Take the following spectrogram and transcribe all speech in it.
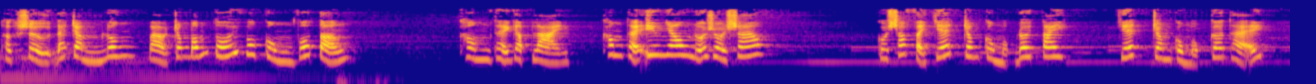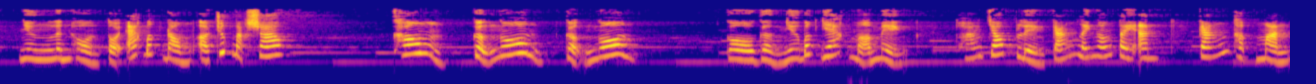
thật sự đã trầm luân vào trong bóng tối vô cùng vô tận. Không thể gặp lại, không thể yêu nhau nữa rồi sao? Cô sắp phải chết trong cùng một đôi tay, chết trong cùng một cơ thể. Nhưng linh hồn tội ác bất đồng ở trước mặt sao? Không, cận ngôn cận ngôn. Cô gần như bất giác mở miệng, thoáng chốc liền cắn lấy ngón tay anh, cắn thật mạnh.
